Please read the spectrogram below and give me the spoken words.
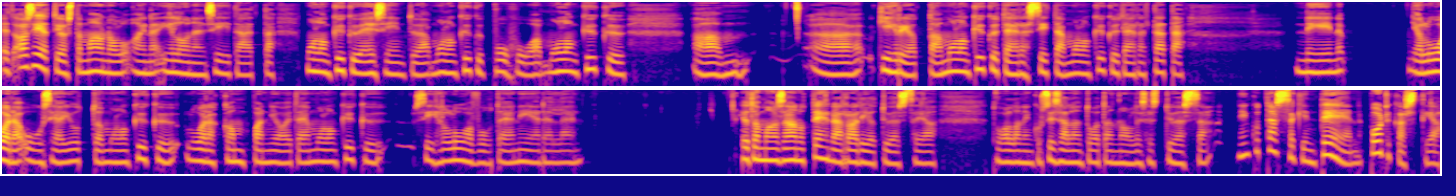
Että asiat, joista mä oon ollut aina iloinen siitä, että mulla on kyky esiintyä, mulla on kyky puhua, mulla on kyky ähm, äh, kirjoittaa, mulla on kyky tehdä sitä, mulla on kyky tehdä tätä, niin, ja luoda uusia juttuja, mulla on kyky luoda kampanjoita ja mulla on kyky siihen luovuuteen ja niin edelleen, jota mä oon saanut tehdä radiotyössä ja tuolla niin kuin sisällöntuotannollisessa työssä, niin kuin tässäkin teen, podcastia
